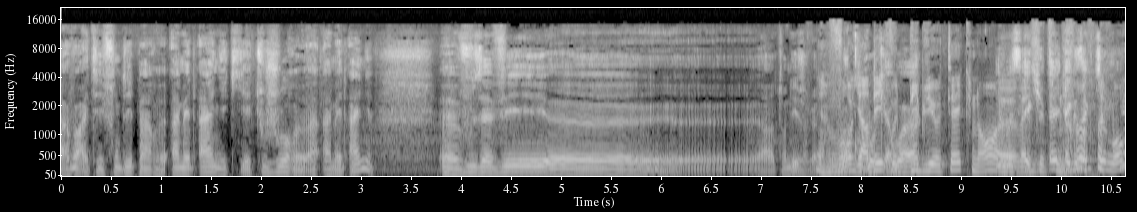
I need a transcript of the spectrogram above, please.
avoir été fondée par Ahmed Agne et qui est toujours Ahmed Agne. Euh, vous avez euh... attendez, je... vous regardez votre bibliothèque, non euh, Exactement.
